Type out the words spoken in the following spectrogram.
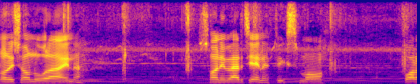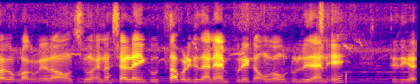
नरिसाउनु होला होइन। शनिबार चाहिँ होइन फिक्स म परको भ्लग लिएर आउँछु होइन। स्यालडाइङको उतापट्टिको जाने हामी पुरै गाउँ गाउँ डुल्दै जाने है। त्यतिखेर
